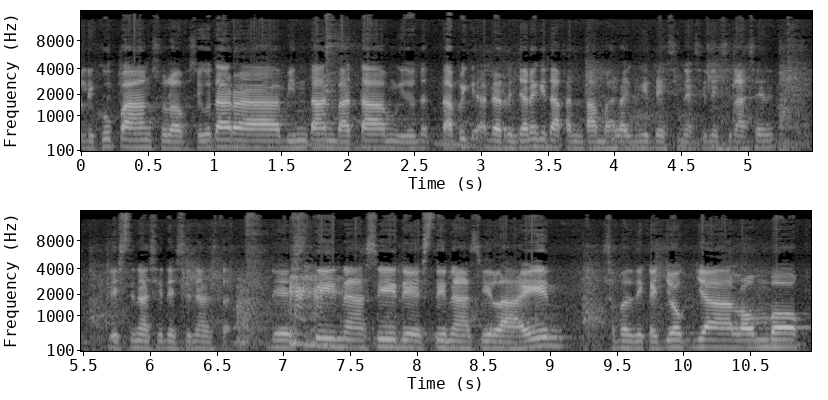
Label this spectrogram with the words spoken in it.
Likupang, Sulawesi Utara, Bintan, Batam gitu. Tapi ada rencana kita akan tambah lagi destinasi-destinasi destinasi-destinasi destinasi-destinasi lain seperti ke Jogja, Lombok,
